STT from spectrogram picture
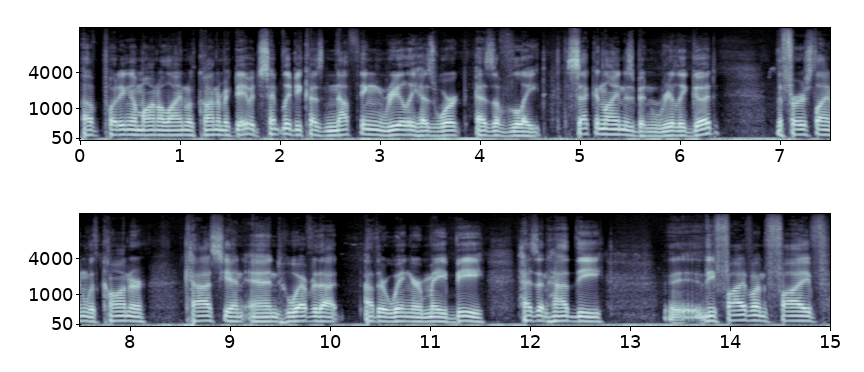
of putting him on a line with Connor McDavid simply because nothing really has worked as of late. The second line has been really good. The first line with Connor, Kassian, and whoever that other winger may be hasn't had the the five on five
